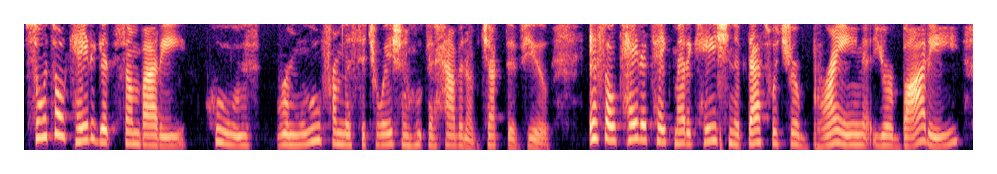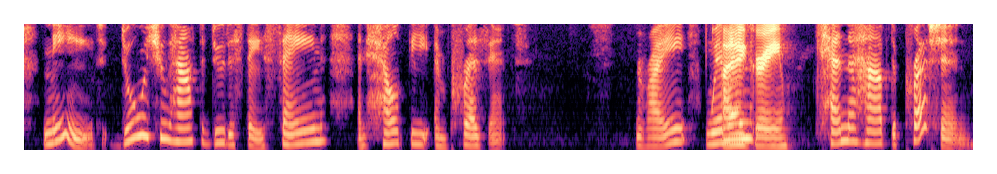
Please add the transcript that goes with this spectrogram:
So it's okay to get somebody who's removed from the situation who can have an objective view. It's okay to take medication if that's what your brain, your body needs. Do what you have to do to stay sane and healthy and present. Right? Women I agree tend to have depression,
